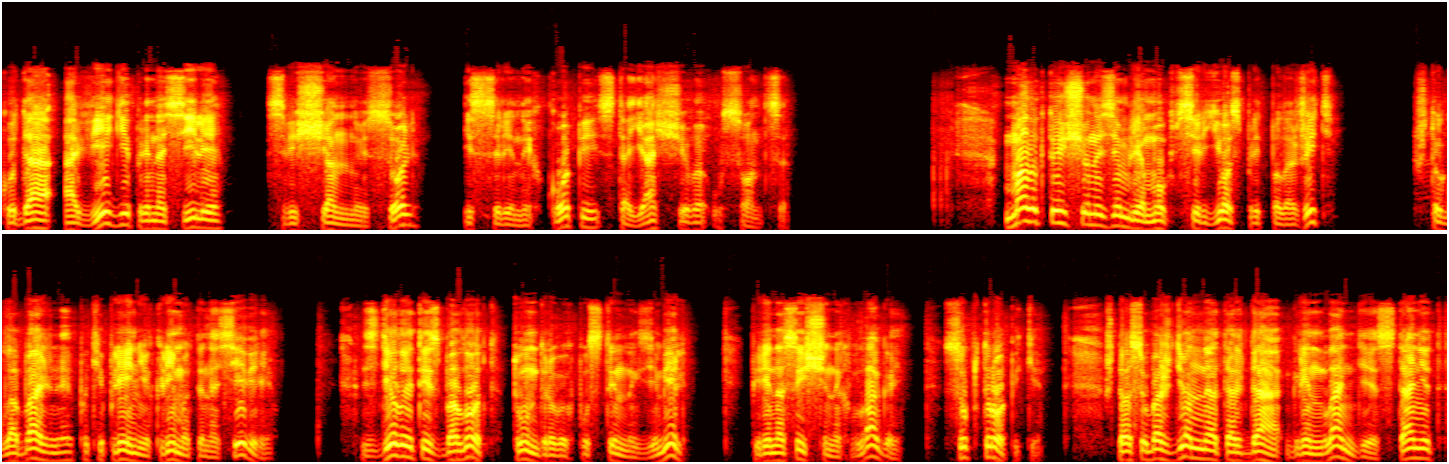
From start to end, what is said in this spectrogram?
куда овеги приносили священную соль из соляных копий, стоящего у солнца. Мало кто еще на Земле мог всерьез предположить, что глобальное потепление климата на севере сделает из болот тундровых пустынных земель, перенасыщенных влагой, субтропики, что освобожденная ото льда Гренландия станет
